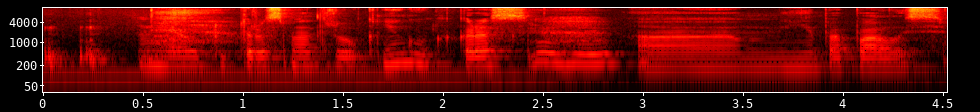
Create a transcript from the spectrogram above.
Я вот тут рассматривала книгу, как раз угу. э, мне попалась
